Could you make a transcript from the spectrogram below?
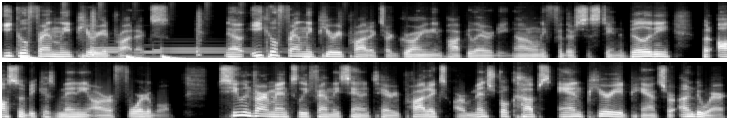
Eco friendly period products. Now, eco friendly period products are growing in popularity, not only for their sustainability, but also because many are affordable. Two environmentally friendly sanitary products are menstrual cups and period pants or underwear,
